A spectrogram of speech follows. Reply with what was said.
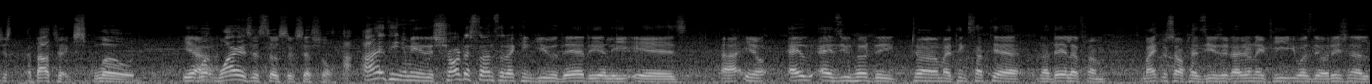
just about to explode. Yeah. Why, why is this so successful? I I think, I mean, the shortest answer I can give you there really is, uh, you know, as, as you heard the term, I think Satya Nadella from Microsoft has used it. I don't know if he was the original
